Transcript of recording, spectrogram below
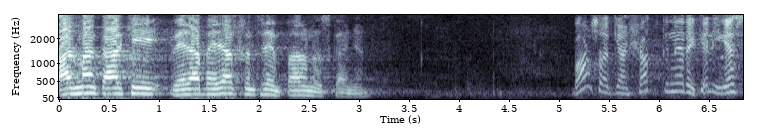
Վարման կարգի վերաբերյալ խնդրեմ պարոն Օսկանյան։ Բան Սակյան շատ կներեք էլի ես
